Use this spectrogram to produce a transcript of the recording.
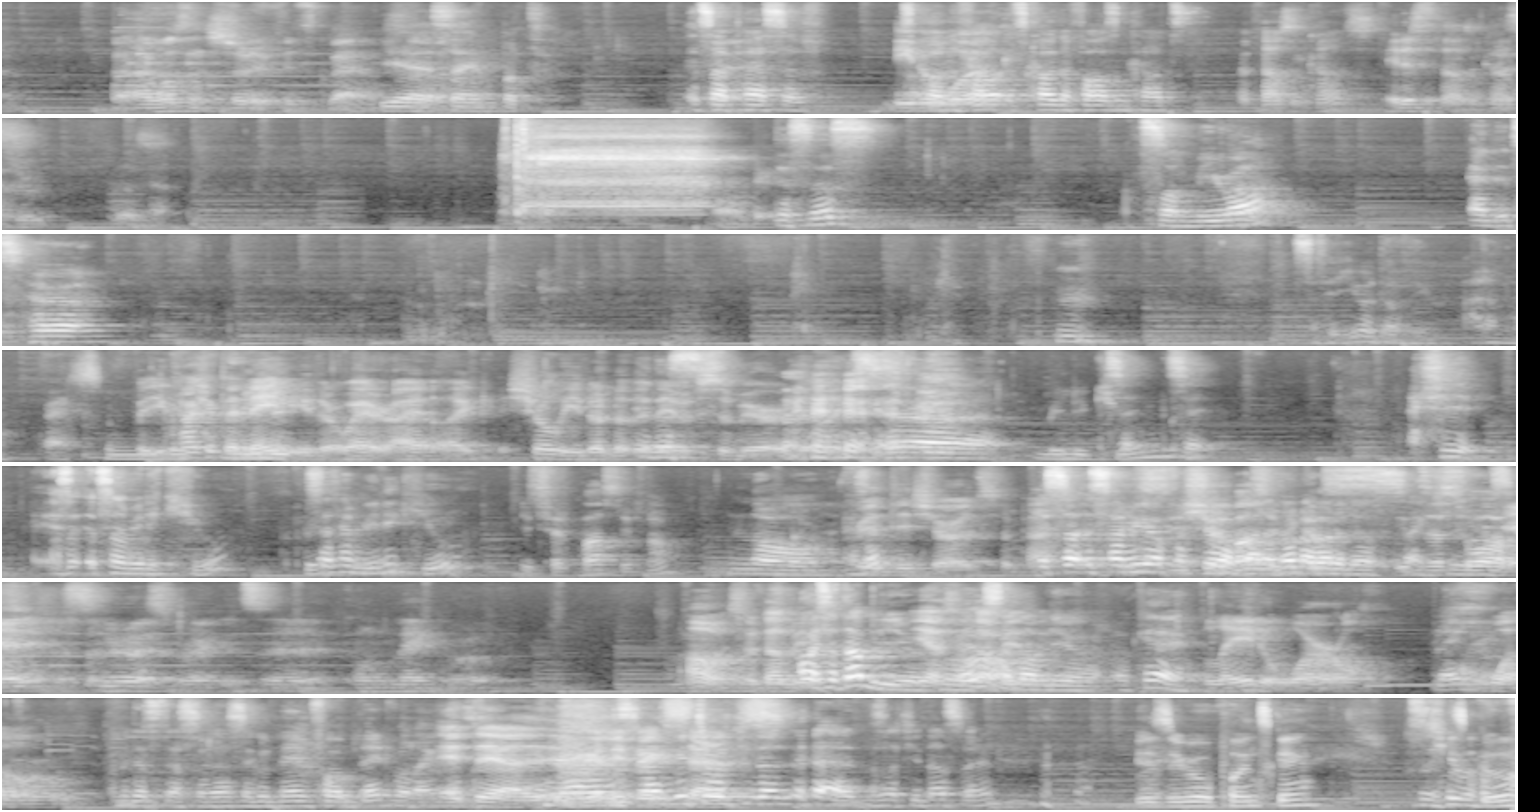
But I wasn't sure if it's Gwen. Yeah, so- same, but It's a passive. It's Needle called, work. it's called a thousand cards. A thousand cards? It is a thousand cards. That's true. Yes. Oh, This is Samira, and it's her. Hmm. Is it a E or W? I don't know. Right. But you can't get the name either way, right? Like, surely you don't know the name of Samira. It's, uh, Really it's, a, cute. it's a, actually, is it, it's not really Q. Is that a really Q? it's her passive, no? No. Is it? Pretty sure it's a passive. it's Samira for It's sure, her but I don't know what it passive is. it's a actually. sword. Yeah, Samira is correct, it's uh, called Blade Whirl. Oh, it's a W. Oh, it's a W. Yes, oh, it's a W. W. Okay. Blade Whirl. Blade oh, Whirl. I mean, that's, that's, a, that's a good name for a blade roll, I guess. It- yeah, it really it's makes literally what she sense. does- Yeah, that's what she does, right? Okay, zero points, gang. Let's go. So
